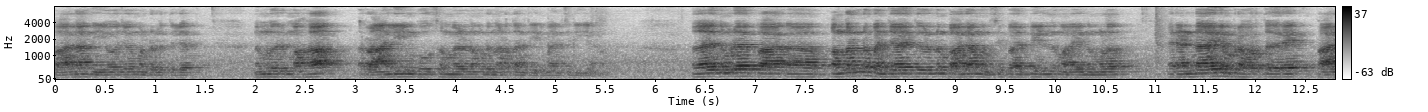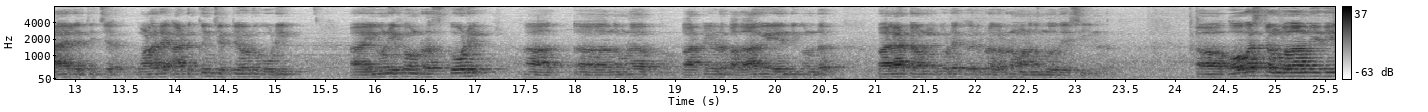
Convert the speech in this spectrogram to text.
പാലാ നിയോജക നമ്മളൊരു മഹാ റാലിയും പൊതുസമ്മേളനവും കൂടി നടത്താൻ തീരുമാനിച്ചിരിക്കുകയാണ്. അതായത് നമ്മുടെ പന്ത്രണ്ട് പഞ്ചായത്തുകളിലും പാലാ മുനിസിപ്പാലിറ്റിയിൽ നിന്നുമായി നമ്മൾ രണ്ടായിരം പ്രവർത്തകരെ പാലായിൽ എത്തിച്ച് വളരെ അടുക്കും ചിട്ടയോടുകൂടി കൂടി യൂണിഫോം ഡ്രസ് കോഡിൽ നമ്മൾ പാർട്ടിയുടെ പതാക ഏന്തിക്കൊണ്ട് പാലാ ടൗണിൽ കൂടെ ഒരു പ്രകടനമാണ് നമ്മൾ ഉദ്ദേശിക്കുന്നത്. ഓഗസ്റ്റ് ഒമ്പതാം തീയതി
